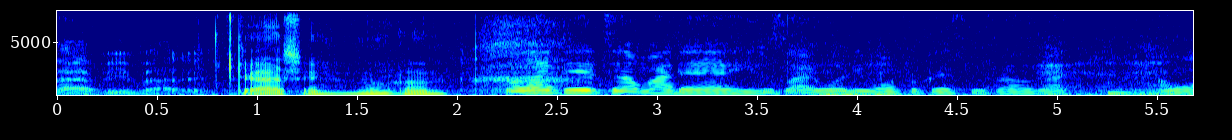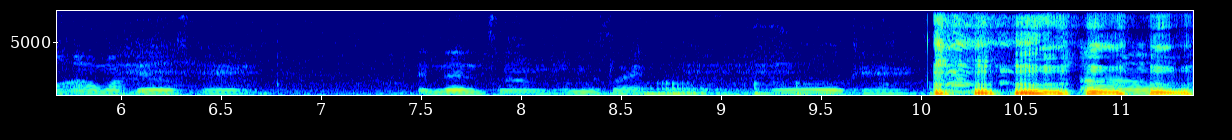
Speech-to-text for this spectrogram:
happy about it. Gotcha. Okay. Well, I did tell my dad. He was like, "What do you want for Christmas?" I was like, "I want all my bills paid, and then some." He was like, oh, "Okay." Um,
